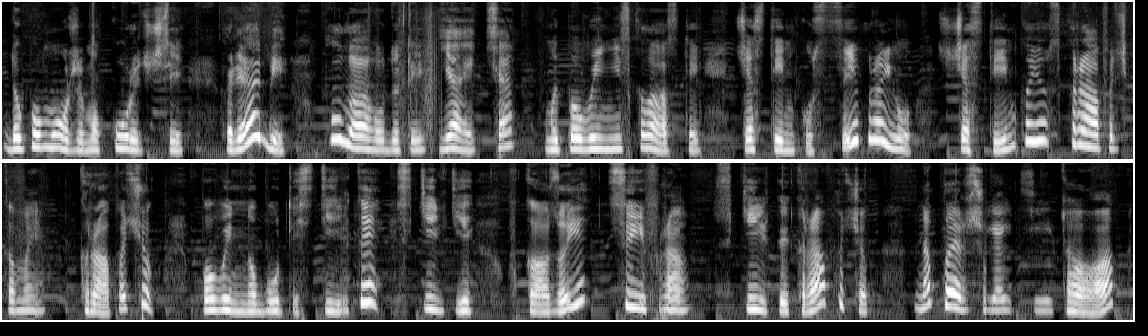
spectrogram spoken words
Допоможемо курочці рябі полагодити яйця. Ми повинні скласти частинку з цифрою з частинкою з крапочками. Крапочок повинно бути стільки, скільки вказує цифра, скільки крапочок на першому яйці. Так,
